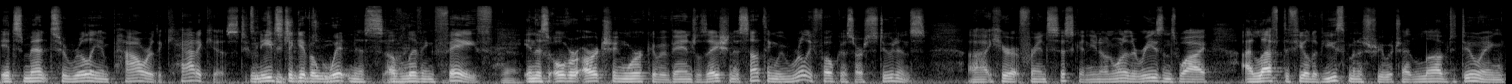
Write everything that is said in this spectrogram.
It's meant to really empower the catechist who needs to give a tool. witness of living faith Yeah. in this overarching work of evangelization. It's something we really focus our students uh, here at Franciscan. You know, and one of the reasons why I left the field of youth ministry, which I loved doing,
